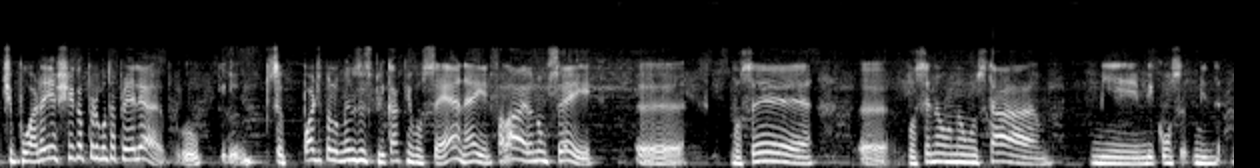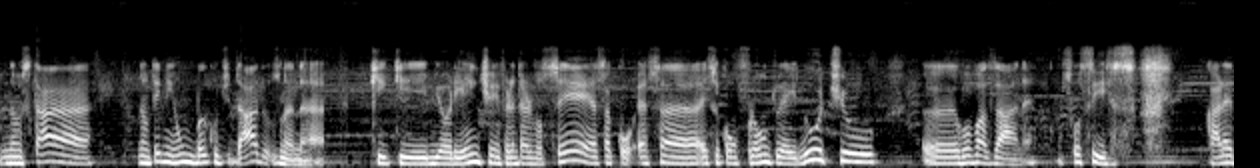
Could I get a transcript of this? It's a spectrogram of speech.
tipo, o aranha chega e pergunta pra ele: ah, você pode pelo menos explicar quem você é, né? E ele fala: ah, eu não sei. Ah, você. você não, não está. Me, me, me- Não está. Não tem nenhum banco de dados na, que, que me oriente a enfrentar você, essa, essa, esse confronto é inútil, ah, eu vou vazar, né? Como se fosse isso. O cara é,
